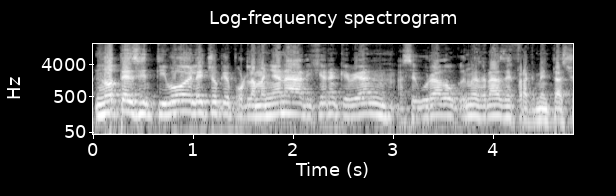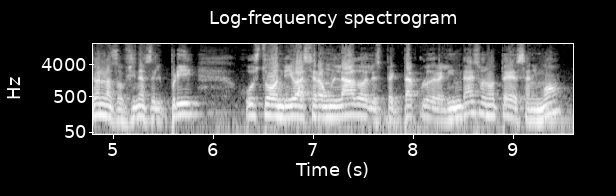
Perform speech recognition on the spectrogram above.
no, te desincentivó el hecho que por la mañana dijeran que habían asegurado unas ganas de fragmentación en las oficinas del PRI, justo donde iba a ser a un lado el espectáculo de Belinda? ¿Eso no te desanimó?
